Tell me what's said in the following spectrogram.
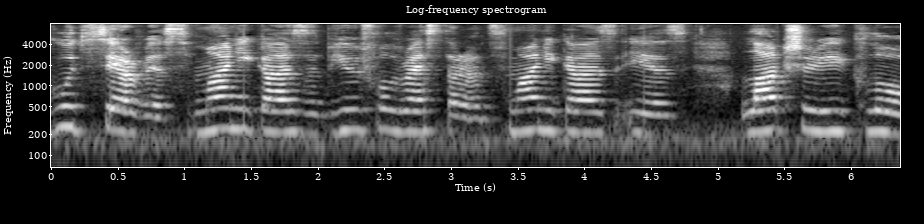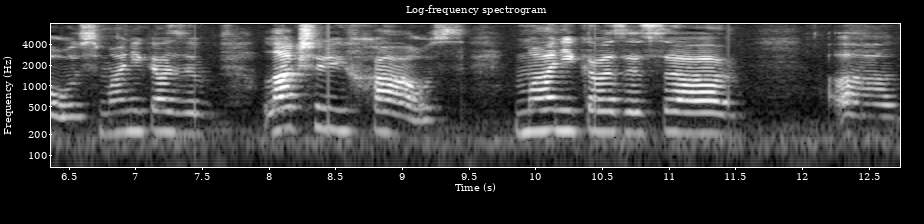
good service. money cause beautiful restaurants. money cause is luxury clothes. money cause a luxury house. money cause is a, a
